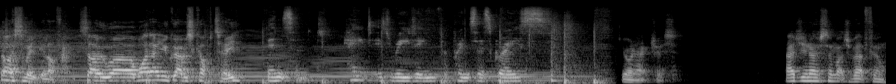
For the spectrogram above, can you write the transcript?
Nice to meet you, love. So, uh, why don't you grab us a cup of tea? Vincent, Kate is reading for Princess Grace. You're an actress. How do you know so much about film?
